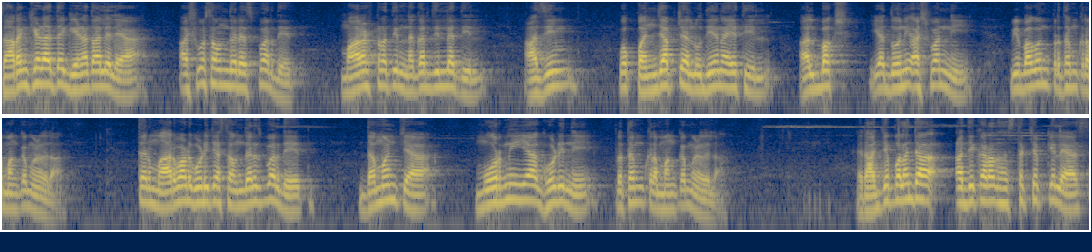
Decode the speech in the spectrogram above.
सारंगखेडा येथे घेण्यात आलेल्या अश्वसौंदर्य स्पर्धेत महाराष्ट्रातील नगर जिल्ह्यातील आझिम व पंजाबच्या लुधियाना येथील अलबक्ष या दोन्ही अश्वांनी विभागून प्रथम क्रमांक मिळवला. तर मारवाड घोडीच्या सौंदर्य स्पर्धेत दमणच्या मोरनी या घोडीने प्रथम क्रमांक मिळवला. राज्यपालांच्या अधिकारात हस्तक्षेप केल्यास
